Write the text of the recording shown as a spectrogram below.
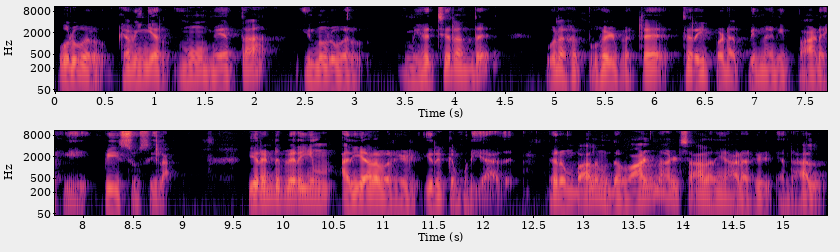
ஒருவர் கவிஞர் மு. மேத்தா இன்னொருவர் மிகச்சிறந்த உலக புகழ்பெற்ற திரைப்பட பின்னணி பாடகி பி. சுசிலா. இரண்டு பேரையும் அறியாதவர்கள் இருக்க முடியாது. பெரும்பாலும் இந்த வாழ்நாள் சாதனையாளர்கள் என்றால்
